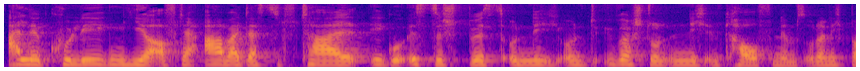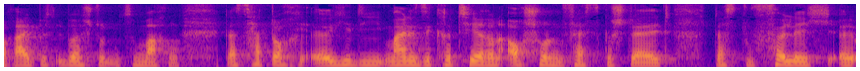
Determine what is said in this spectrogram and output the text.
alle Kollegen hier auf der Arbeit, dass du total egoistisch bist und nicht und Überstunden nicht in Kauf nimmst oder nicht bereit bist, Überstunden zu machen. Das hat doch äh, hier die meine Sekretärin auch schon festgestellt, dass du völlig äh,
